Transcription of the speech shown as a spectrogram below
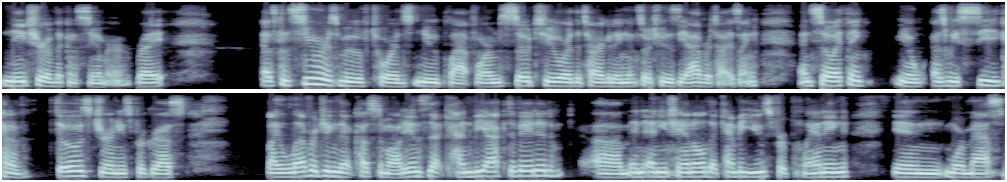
nature of the consumer, right? As consumers move towards new platforms, so too are the targeting and so too is the advertising. And so I think, you know, as we see kind of those journeys progress by leveraging that custom audience that can be activated um, in any channel that can be used for planning in more mass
